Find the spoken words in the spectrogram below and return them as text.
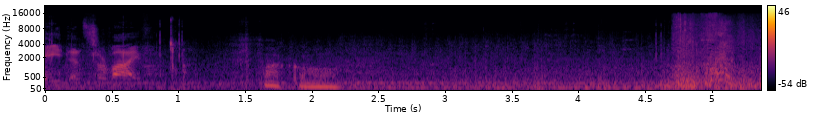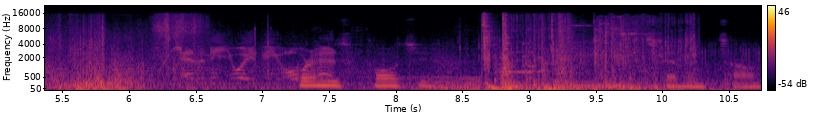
Evade and survive. Fuck off. Enemy UAV Only overhead. 47,000.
